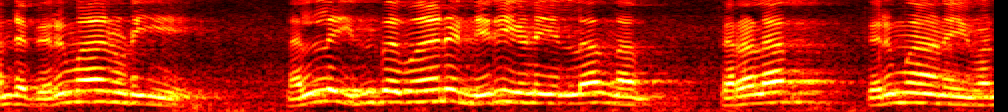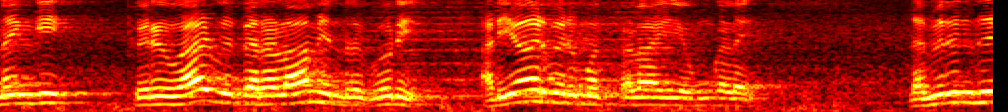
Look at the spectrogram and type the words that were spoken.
அந்த பெருமானுடைய நல்ல இன்பமான நெறிகளை எல்லாம் நாம் பெறலாம் பெருமானை வணங்கி பெருவாழ்வு பெறலாம் என்று கூறி அடியார் பெருமக்களாகிய உங்களை இடமிருந்து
